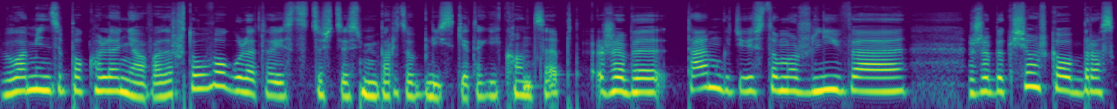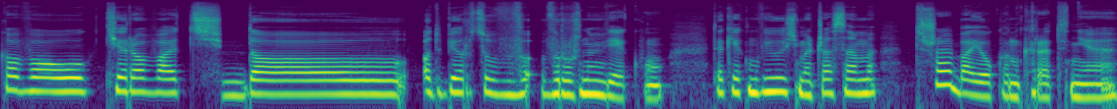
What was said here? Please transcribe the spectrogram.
była międzypokoleniowa. Zresztą w ogóle to jest coś, co jest mi bardzo bliskie, taki koncept, żeby tam, gdzie jest to możliwe, żeby książkę obrazkową kierować do odbiorców w, w różnym wieku. Tak jak mówiłyśmy, czasem trzeba ją konkretnie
